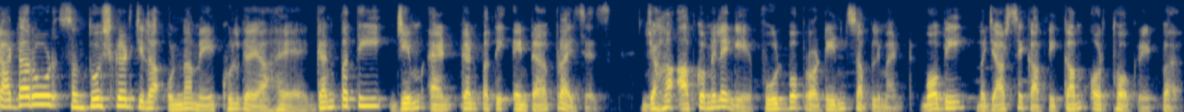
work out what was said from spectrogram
टाडा रोड, संतोषगढ़ जिला उन्ना में खुल गया है Ganpati gym and Ganpati enterprises, जहाँ आपको मिलेंगे फ़ूड व प्रोटीन सप्लीमेंट वो भी बाज़ार से काफ़ी कम और थोक रेट पर।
